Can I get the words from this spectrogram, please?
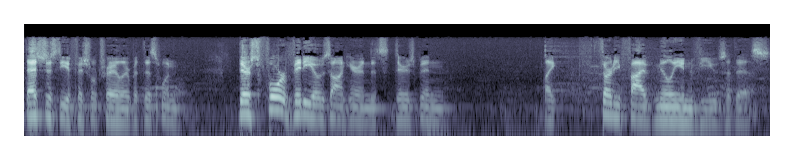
That's just the official trailer, but this one, there's four videos on here, and this, there's been like 35 million views of this.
